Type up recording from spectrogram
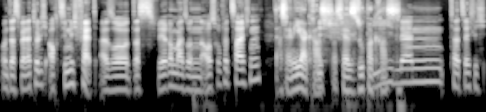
Und das wäre natürlich auch ziemlich fett. Also, das wäre mal so ein Ausrufezeichen. Das wäre mega krass. das wäre super krass. Tatsächlich.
